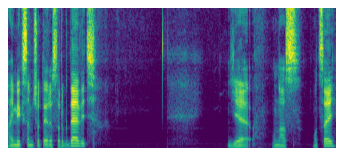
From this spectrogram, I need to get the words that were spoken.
IMX M449. Є у нас оцей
